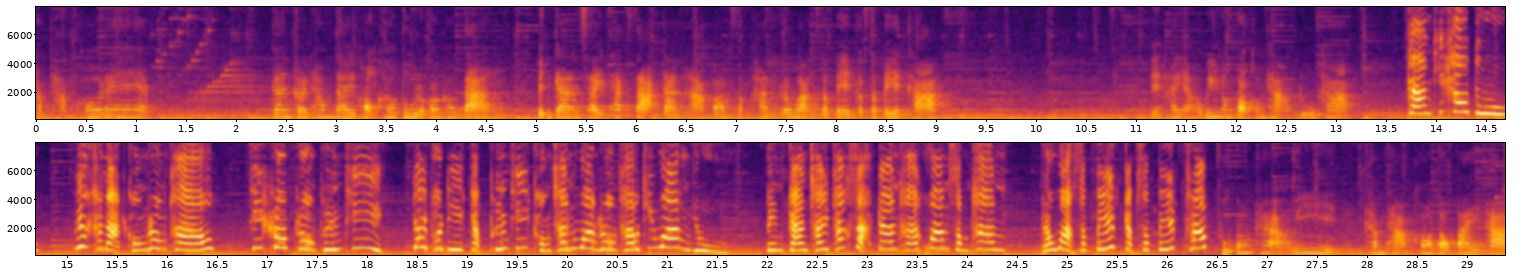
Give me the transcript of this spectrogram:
คำถามข้อแรก การกระทำใดของเข้าตูแล้วก็เข้าตัง เป็นการใช้ทักษะการหาความสัมพันธ์ระหว่างสเปซกับสเปซคะเดี๋ยวให้อาวีลองตอบคำถามดูค่ะ การที่เข้าตู เลือกขนาดของรองเท้า ที่ครอบครองพื้นที่ ได้พอดีกับพื้นที่ของชั้นวางรองเท้าที่ว่างอยู่ เป็นการใช้ทักษะการหาความสัมพันธ์ ระหว่างสเปซกับสเปซครับ ถูกต้องค่ะอาวี่คำถามข้อต่อไปค่ะ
